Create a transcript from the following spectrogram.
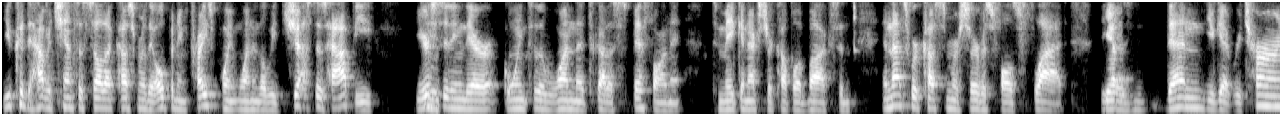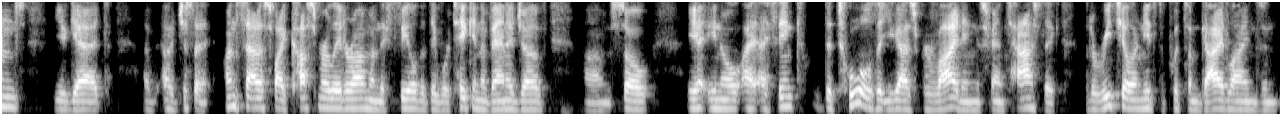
you could have a chance to sell that customer the opening price point one and they'll be just as happy you're mm-hmm. sitting there going to the one that's got a spiff on it to make an extra couple of bucks, and and that's where customer service falls flat because yep. then you get returns, you get a, a, just an unsatisfied customer later on when they feel that they were taken advantage of. Um, so yeah, you know, I, I, think the tools that you guys are providing is fantastic, but a retailer needs to put some guidelines and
